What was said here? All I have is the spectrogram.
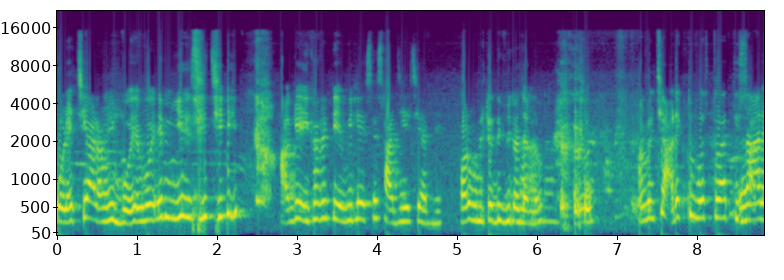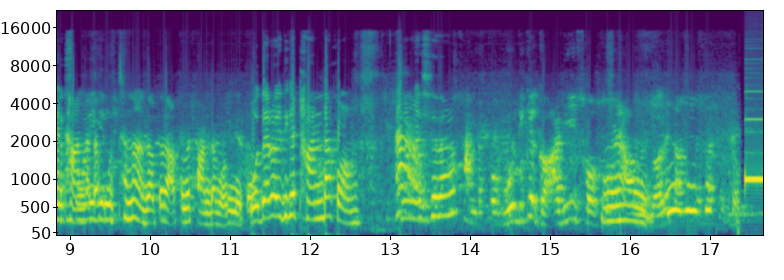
করেছি আর আমি বয়ে বয়ে নিয়ে এসেছি। আগে এখানে টেবিলে এসে সাজিয়েছি আমি। আর উল্টে দিবি না জানো আমি বলছি আরেকটু বসতে পারতিস না রে সময়। পড়ছে না যত রাত হবে ঠান্ডা কমে যেত। ওদের ওইদিকে ঠান্ডা কম। হ্যাঁ, ঠিক আছে ওদিকে গাড়ি জ্বলে রাস্তাঘাটে।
